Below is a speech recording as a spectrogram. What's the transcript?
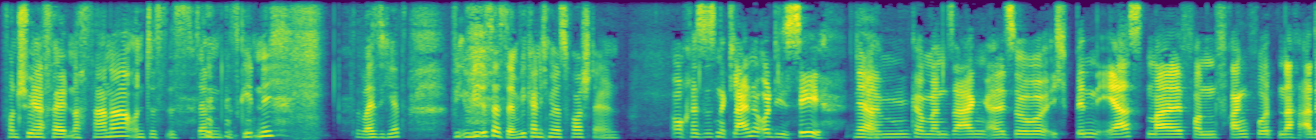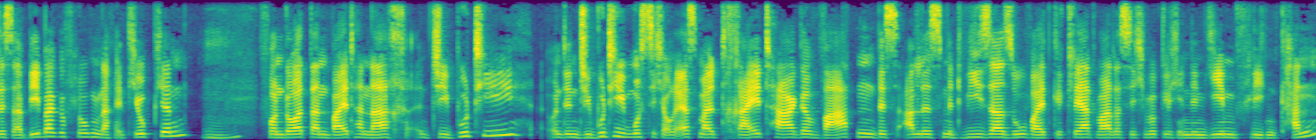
von Schönefeld ja. nach Sana und das ist dann, das geht nicht. Das weiß ich jetzt. Wie, wie ist das denn? Wie kann ich mir das vorstellen? Auch es ist eine kleine Odyssee, ja. ähm, kann man sagen. Also ich bin erst mal von Frankfurt nach Addis Abeba geflogen, nach Äthiopien. Mhm. Von dort dann weiter nach Djibouti. Und in Djibouti musste ich auch erst mal drei Tage warten, bis alles mit Visa so weit geklärt war, dass ich wirklich in den Jemen fliegen kann.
